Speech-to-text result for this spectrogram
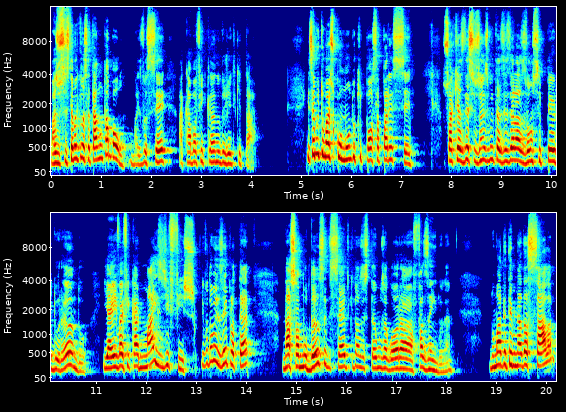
Mas o sistema que você está não está bom, mas você acaba ficando do jeito que está. Isso é muito mais comum do que possa parecer. Só que as decisões muitas vezes elas vão se perdurando e aí vai ficar mais difícil. E vou dar um exemplo até nessa mudança de sede que nós estamos agora fazendo. Né? Numa determinada sala,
